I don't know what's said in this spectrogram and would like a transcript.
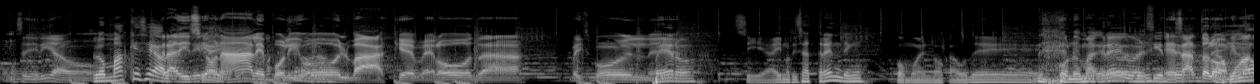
¿cómo se diría? O Los más que se hablan. tradicionales, diría hablan. voleibol, básquet, pelota, béisbol. eh, Pero si hay noticias trending, como el knockout de Conor McGregor. Exacto, lo vamos a lo vamos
